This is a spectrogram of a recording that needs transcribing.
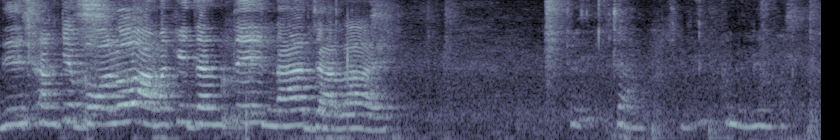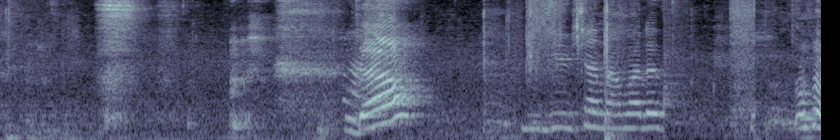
দিলশানকে বলো আমাকে জানতে না জ্বালায় দাও। দিলশান আমার বসো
